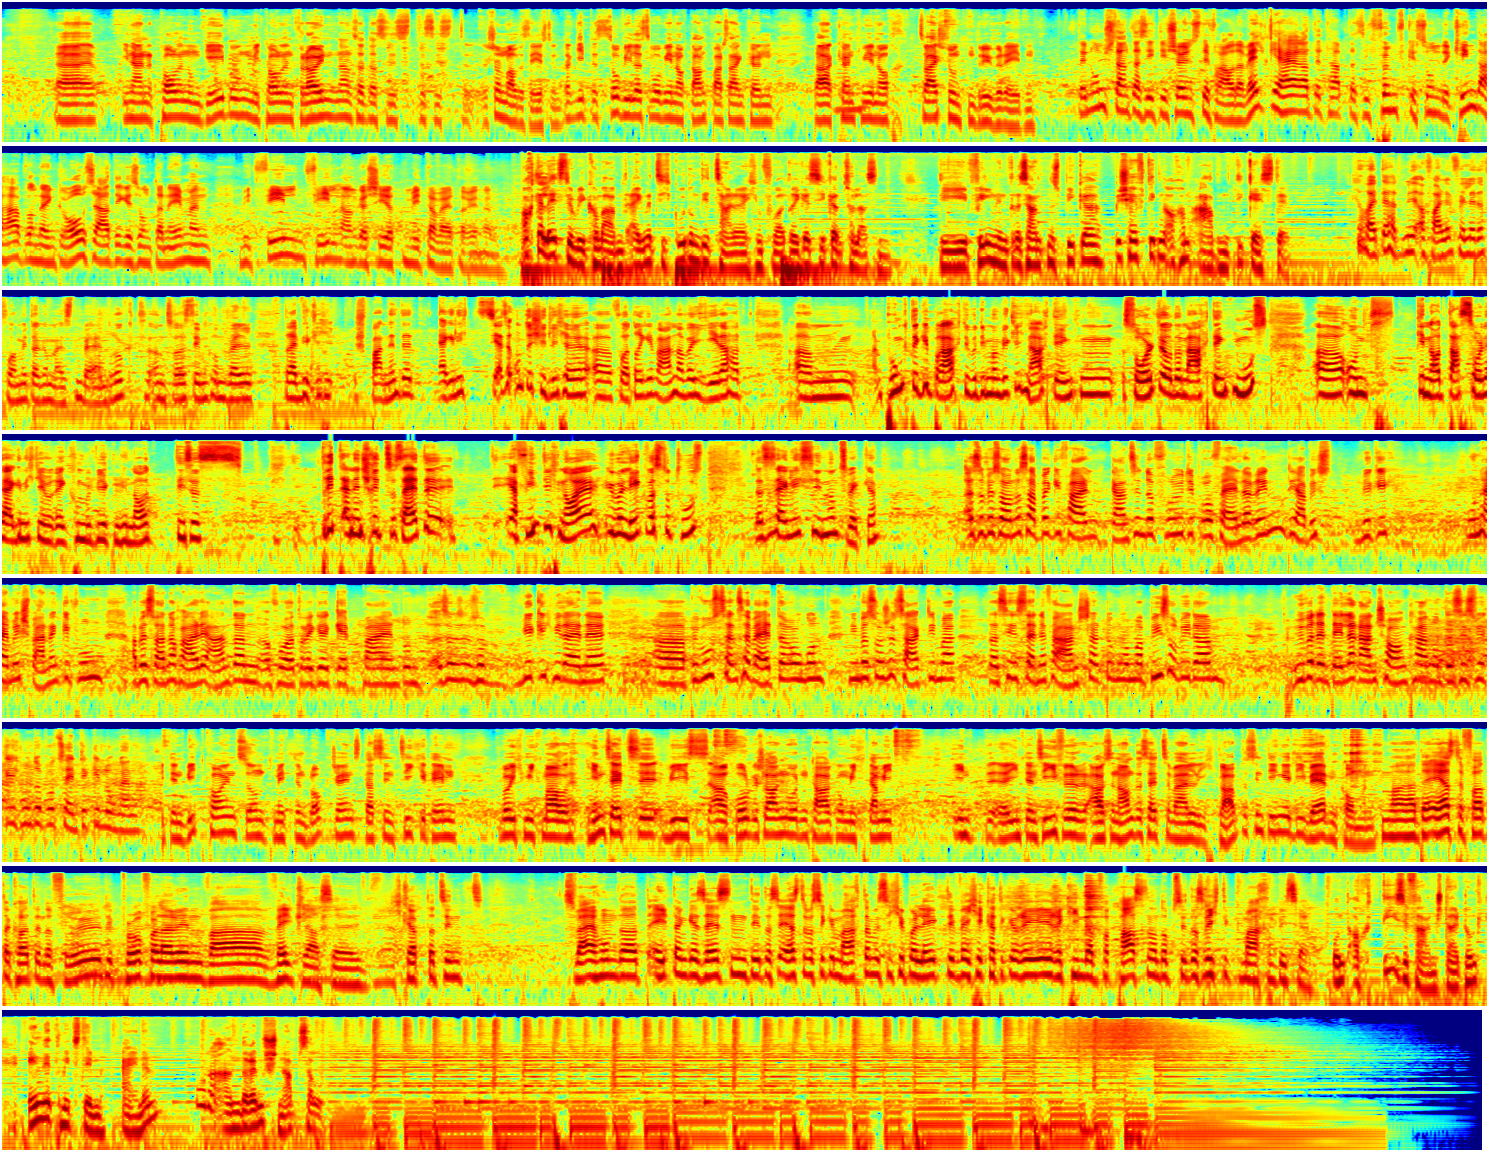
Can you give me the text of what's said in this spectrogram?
in einer tollen Umgebung mit tollen Freunden. Also das ist, das ist schon mal das Erste. Und da gibt es so vieles, wo wir noch dankbar sein können. Da könnten wir noch zwei Stunden drüber reden. Den Umstand, dass ich die schönste Frau der Welt geheiratet habe, dass ich fünf gesunde Kinder habe und ein großartiges Unternehmen mit vielen, vielen engagierten Mitarbeiterinnen. Auch der letzte Recom-Abend eignet sich gut, um die zahlreichen Vorträge sickern zu lassen. Die vielen interessanten Speaker beschäftigen auch am Abend die Gäste. Heute hat mich auf alle Fälle der Vormittag am meisten beeindruckt. Und zwar aus dem Grund, weil drei wirklich spannende, eigentlich sehr, sehr unterschiedliche äh, Vorträge waren, aber jeder hat ähm, Punkte gebracht, über die man wirklich nachdenken sollte oder nachdenken muss. Äh, und genau das soll ja eigentlich die Eurekum bewirken. Genau dieses, tritt einen Schritt zur Seite, erfind dich neu, überleg, was du tust. Das ist eigentlich Sinn und Zweck. Ja? Also besonders hat mir gefallen, ganz in der Früh die Profilerin, die habe ich wirklich unheimlich spannend gefunden, aber es waren auch alle anderen Vorträge, Gapmind und also, also wirklich wieder eine äh, Bewusstseinserweiterung und wie man so schön sagt immer, das ist eine Veranstaltung, wo man ein bisschen wieder über den Tellerrand schauen kann und das ist wirklich hundertprozentig gelungen. Mit den Bitcoins und mit den Blockchains, das sind sicher dem, wo ich mich mal hinsetze, wie es auch vorgeschlagen wurde, Tag, um mich damit äh, intensiver auseinandersetzen, weil ich glaube, das sind Dinge, die werden kommen. Der erste Vortrag heute in der Früh, die Profilerin war Weltklasse. Ich glaube, dort sind 200 Eltern gesessen, die das erste, was sie gemacht haben, ist sich überlegt, in welche Kategorie ihre Kinder passen und ob sie das richtig machen bisher. Und auch diese Veranstaltung endet mit dem einen oder anderen Schnapsal.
